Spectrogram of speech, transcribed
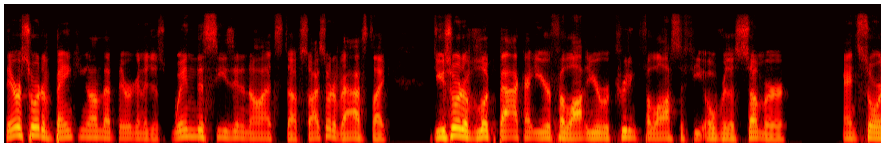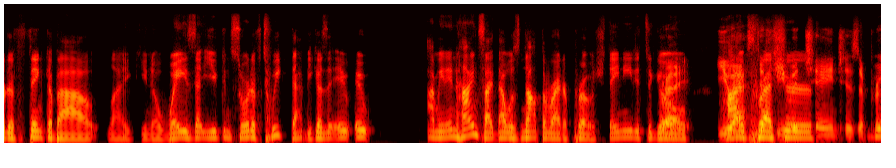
They were sort of banking on that they were going to just win the season and all that stuff. So I sort of asked like do you sort of look back at your philo- your recruiting philosophy over the summer and sort of think about like you know ways that you can sort of tweak that because it, it I mean in hindsight that was not the right approach. They needed to go right. you high pressure. If would change his approach.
